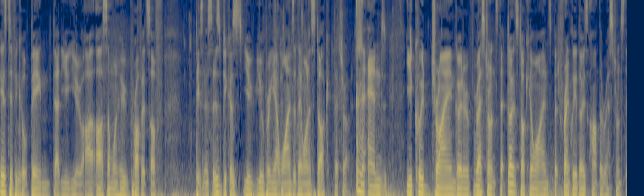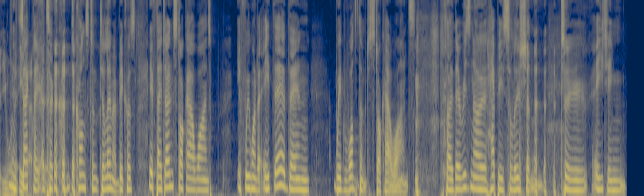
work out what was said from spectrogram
It is difficult, being that you you are, are someone who profits off businesses because you you bring out wines that they want to stock. That's right. and you could try and go to restaurants that don't stock your wines, but frankly, those aren't the restaurants that you want Exactly. to eat. Exactly, it's a constant dilemma because if they don't stock our wines, if we want to eat there, then we'd want them to stock our wines. so there is no happy solution to eating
